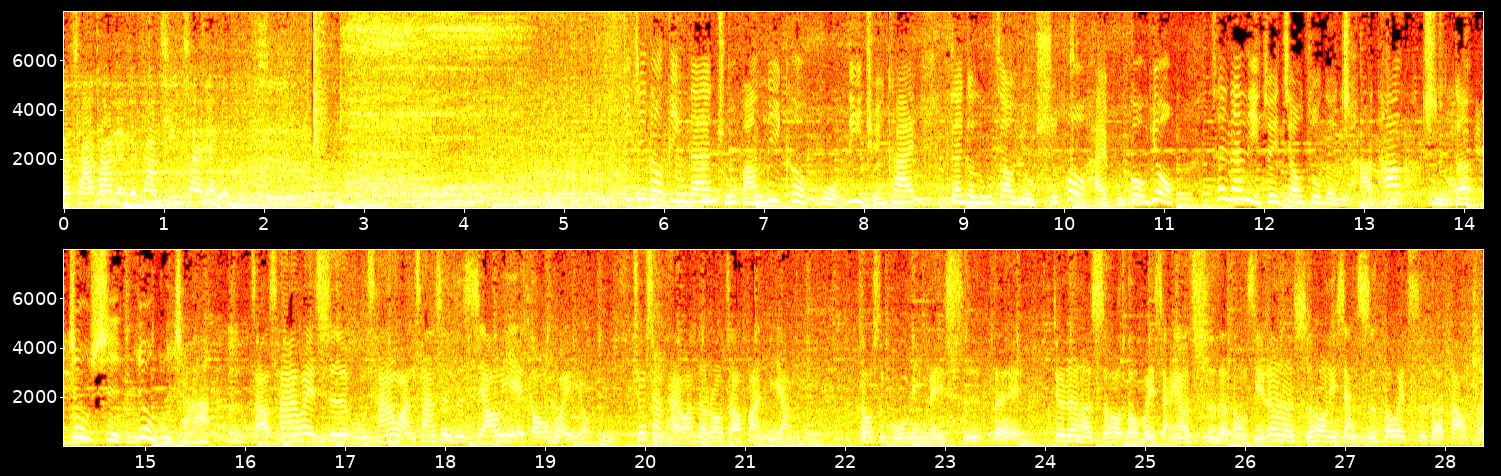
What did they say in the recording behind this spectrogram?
个茶汤，两个烫青菜，两个吐司。一接到订单，厨房立刻火力全开，三个炉灶有时候还不够用。菜单里最叫做的茶汤，指的就是肉骨茶。早餐会吃，午餐、晚餐甚至宵夜都会有，就像台湾的肉燥饭一样。都是国民美食，对，就任何时候都会想要吃的东西，任何时候你想吃都会吃得到的。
